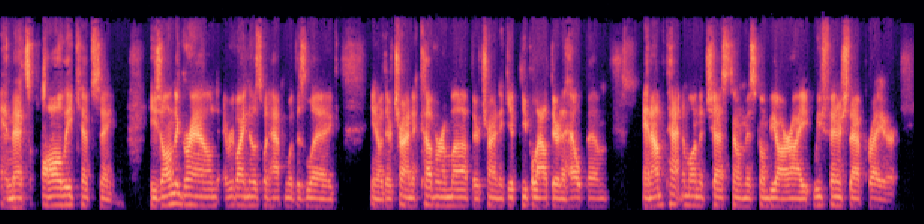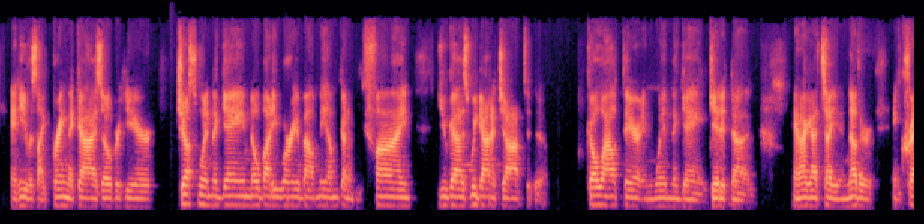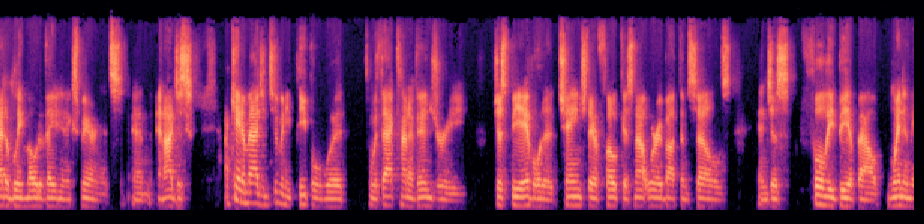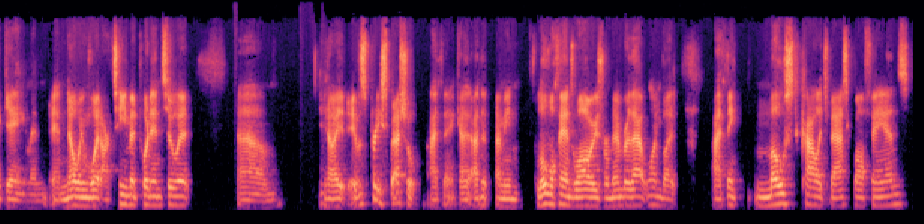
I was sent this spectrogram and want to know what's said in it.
And that's all he kept saying. He's on the ground. Everybody knows what happened with his leg. You know they're trying to cover him up. They're trying to get people out there to help him. And I'm patting him on the chest telling him it's going to be all right. We finished that prayer. And he was like bring the guys over here. Just win the game. Nobody worry about me. I'm going to be fine. You guys, we got a job to do. Go out there and win the game, get it done. And I got to tell you, another incredibly motivating experience. And and I just I can't imagine too many people would with that kind of injury just be able to change their focus, not worry about themselves, and just fully be about winning the game and, and knowing what our team had put into it. Um, you know, it, it, was pretty special, I think. I, I, I, mean, Louisville fans will always remember that one, but I think most college basketball fans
